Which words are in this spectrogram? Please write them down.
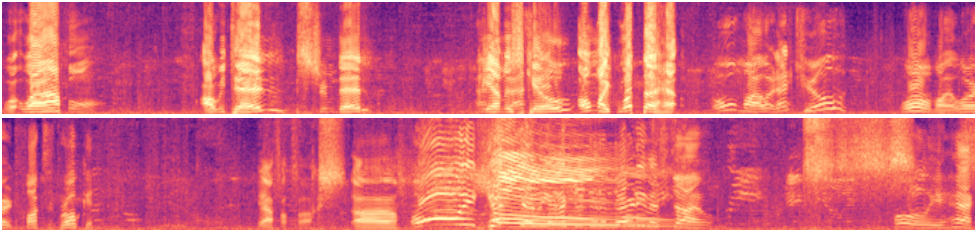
What what happened? Are we dead? Is stream dead? Pass PM is kill. Oh my, what the hell? Oh my lord, that kill? Oh my lord, Fox is broken. Yeah, fuck Fox. Uh, Oh, he gets the reaction to the Yo. Dirty this time. Holy heck.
